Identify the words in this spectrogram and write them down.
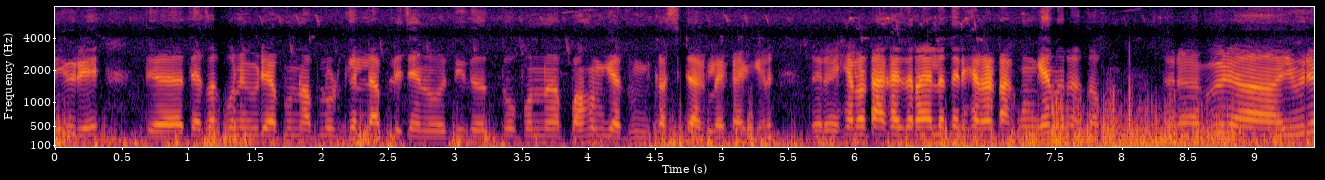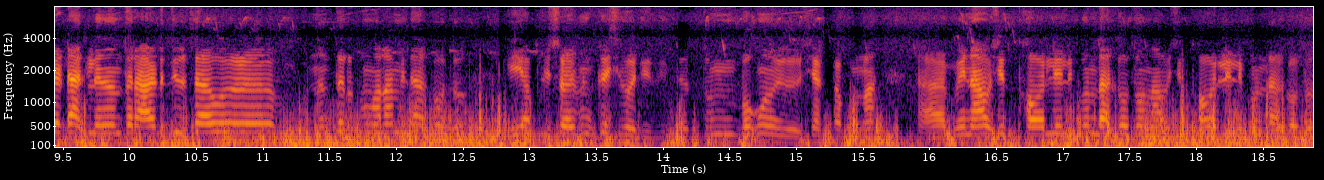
युरिया त्या- त्याचा पण व्हिडिओ आपण अपलोड केलेला आपल्या चॅनलवरती तर तो पण पाहून घ्या तुम्ही कसं टाकलं काय केलं. तर ह्याला टाकायचं राहिलं तर ह्याला टाकून घेणार आहोत आपण. तर वेळ युरिया टाकल्यानंतर आठ दिवसावर नंतर तुम्हाला मी दाखवतो. ही आपली सोयाबीन कशी होती ती? तर तुम्ही बघू शकता पुन्हा. अं, बिन औषध फवारलेली पण दाखवतो आणि औषध फवारलेली पण दाखवतो.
